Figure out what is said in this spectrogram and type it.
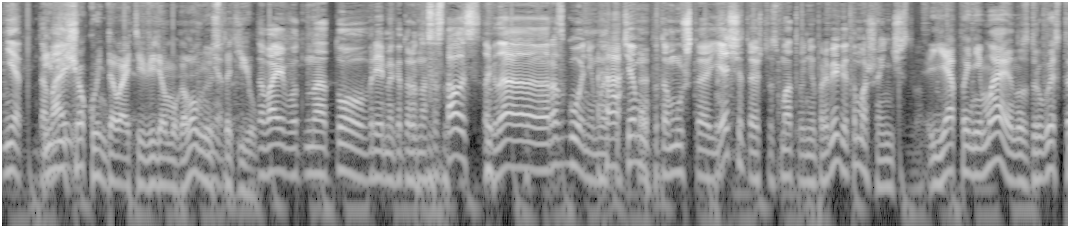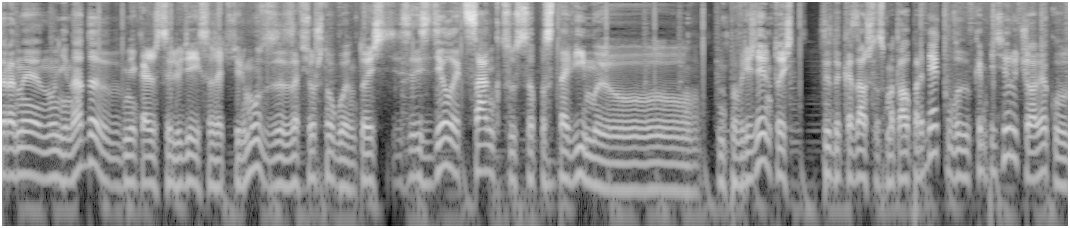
Нет, Или давай... еще какую-нибудь давайте введем уголовную Нет, статью. Давай вот на то время, которое у нас осталось, тогда разгоним эту тему, потому что я считаю, что сматывание пробега это мошенничество. Я понимаю, но с другой стороны, ну не надо, мне кажется, людей сажать в тюрьму за, все что угодно. То есть сделать санкцию сопоставимую повреждению, то есть ты доказал, что смотал пробег, вы- компенсируй человеку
